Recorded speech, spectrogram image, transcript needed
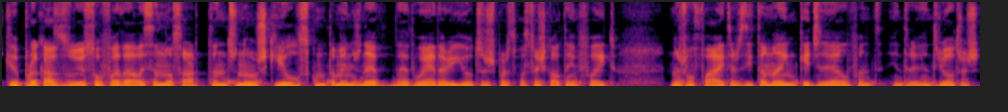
que por acaso eu sou fã da Alison Mossart, tanto nos Skills como também nos Dead Weather e outras participações que ela tem feito nos Foo Fighters e também Cage the Elephant, entre, entre outros.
